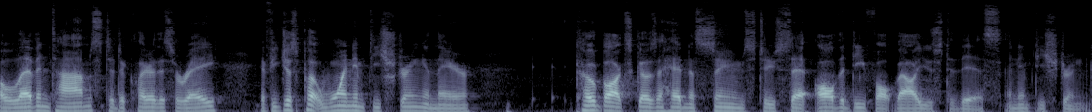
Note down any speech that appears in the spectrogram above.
11 times to declare this array, if you just put one empty string in there, CodeBlocks goes ahead and assumes to set all the default values to this, an empty string,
